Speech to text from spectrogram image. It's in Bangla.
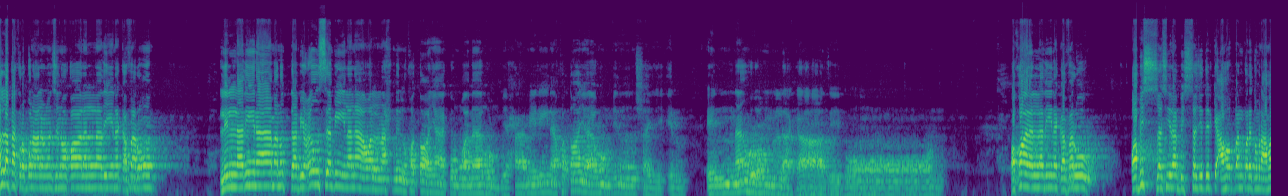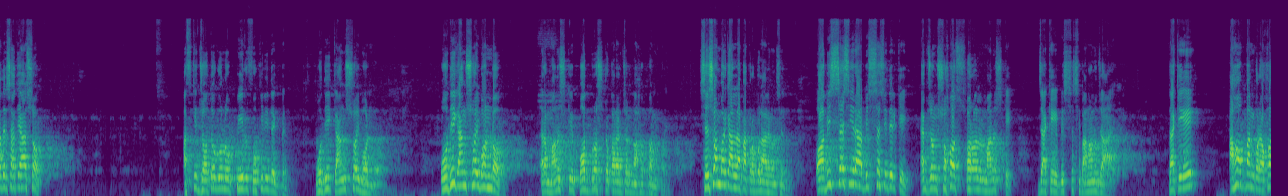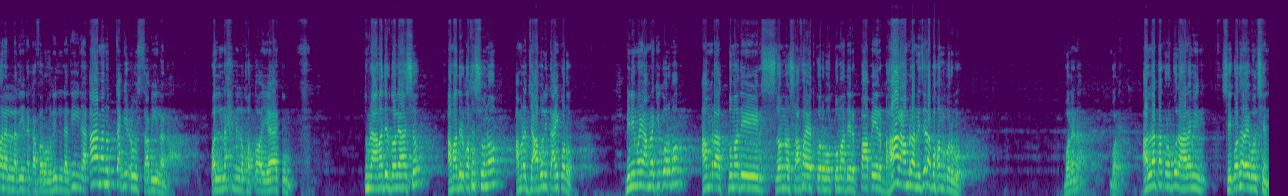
আল্লাহ পাক রব্বুল আলামিন বলেন ওয়াকাল আল্লাযীনা কাফারু লিল্লাযীনা আমানু ইত্তাবিউ সাবিলানা ওয়াল নাহমিল খাতায়াকুম ওয়া মা হুম বিহামিলিনা খাতায়াহুম মিন শাইইন। ইন্নাহুম লাকাযিবুন। ওয়াকাল আল্লাযীনা কাফারু, অবিশ্বাসীরা বিশ্বাসীদেরকে আহ্বান করে, তোমরা আমাদের সাথে আসো। আজকে যতগুলো পীর ফকিরি দেখবেন, অধিকাংশই বন্ড। অধিকাংশই বন্ড এরা মানুষকে পথভ্রষ্ট করার জন্য আহ্বান করে। সে সম্পর্কে আল্লাহ পাক রব্বুল আলম বলছেন, অবিশ্বাসীরা বিশ্বাসীদেরকে, একজন সহজ সরল মানুষকে যাকে বিশ্বাসী বানানো যায়, তাকে আহ্বান করে অকাল খতায়াকুম তোমরা আমাদের দলে আসো আমাদের কথা শোনো আমরা যা বলি তাই করো বিনিময়ে আমরা কি করব আমরা তোমাদের জন্য সাফায়াত করব তোমাদের পাপের ভার আমরা নিজেরা বহন করব বলে না বলে আল্লাহ পাক রব্বুল আলামিন সে কথাটাই বলছেন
